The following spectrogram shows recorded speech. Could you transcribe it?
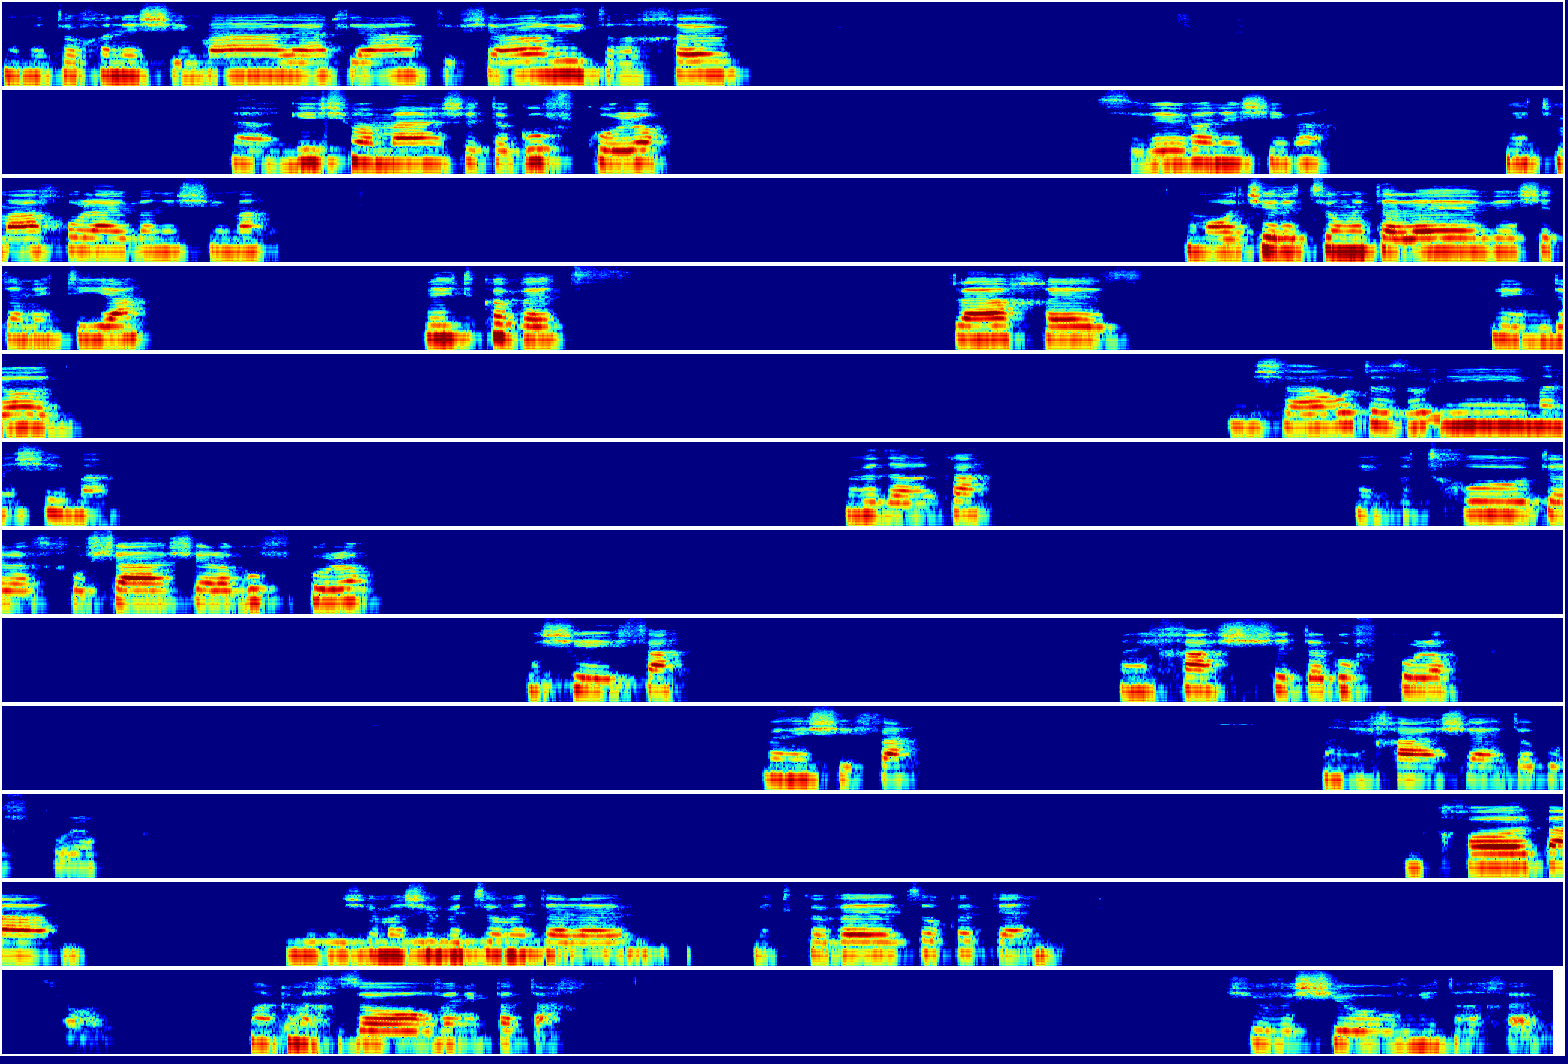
ומתוך הנשימה לאט לאט אפשר להתרחב. להרגיש ממש את הגוף כולו סביב הנשימה, נתמך אולי בנשימה. למרות שלתשומת הלב יש את הנטייה להתכווץ, להאחז, לנדוד. ההישארות הזו עם הנשימה. ודרכה התפתחות אל התחושה של הגוף כולו. בשאיפה אני חש את הגוף כולו. בנשיפה אני חשה את הגוף כולו. בכל פעם שמשהו בתשומת הלב מתכווץ או קטן. רק נחזור וניפתח. שוב ושוב נתרחב.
